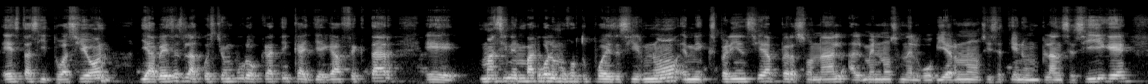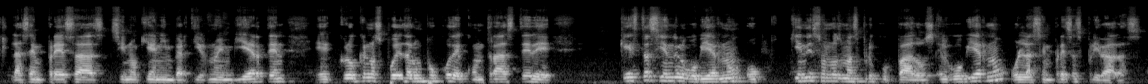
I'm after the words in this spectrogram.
esta situación y a veces la cuestión burocrática llega a afectar. Eh, más sin embargo, a lo mejor tú puedes decir, no, en mi experiencia personal, al menos en el gobierno, si se tiene un plan, se sigue, las empresas, si no quieren invertir, no invierten. Eh, creo que nos puedes dar un poco de contraste de qué está haciendo el gobierno o quiénes son los más preocupados, el gobierno o las empresas privadas.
